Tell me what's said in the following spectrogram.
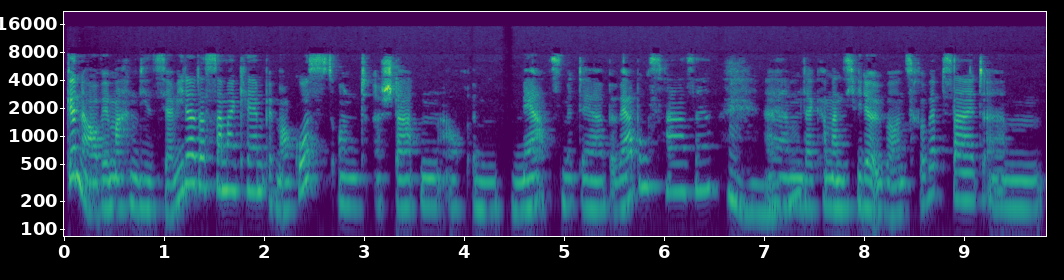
Genau, wir machen dieses Jahr wieder das Summercamp im August und starten auch im März mit der Bewerbungsphase. Mhm. Ähm, da kann man sich wieder über unsere Website ähm,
